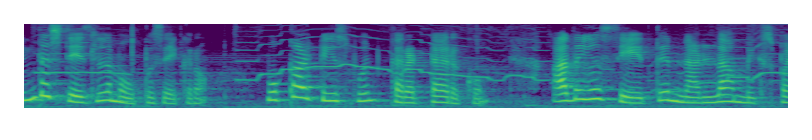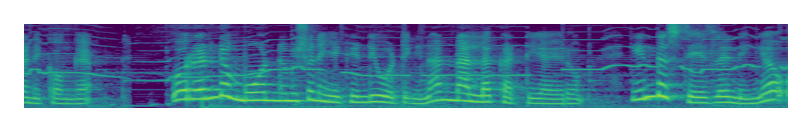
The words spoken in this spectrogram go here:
இந்த ஸ்டேஜில் நம்ம உப்பு சேர்க்குறோம். முக்கால் டீஸ்பூன் கரெக்டாக இருக்கும். அதையும் சேர்த்து நல்லா மிக்ஸ் பண்ணிக்கோங்க. ஒரு ரெண்டு மூணு நிமிஷம் நீங்கள் கிண்டி ஓட்டிங்கன்னா நல்லா கட்டியாயிரும். இந்த ஸ்டேஜில் நீங்கள்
